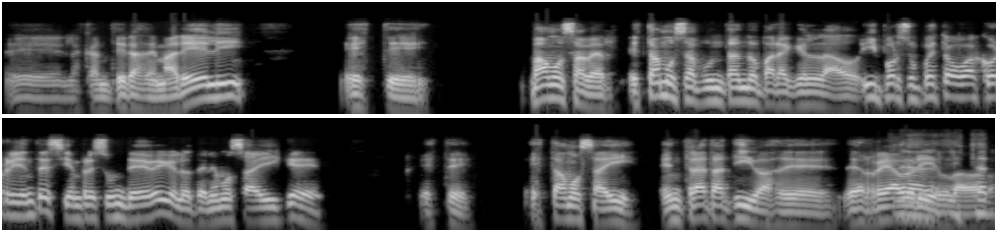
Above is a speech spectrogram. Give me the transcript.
eh, en las canteras de Marelli. Este, vamos a ver, estamos apuntando para aquel lado. Y por supuesto, Aguas Corrientes siempre es un debe que lo tenemos ahí, que este, estamos ahí, en tratativas de, de reabrirla está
